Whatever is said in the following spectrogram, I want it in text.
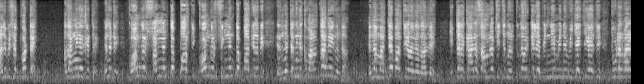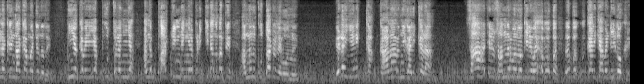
അത് പക്ഷെ പോട്ടെ. അത് അങ്ങനെ കേട്ടെ എന്നിട്ട് കോൺഗ്രസ് അങ്ങനത്തെ പാർട്ടി കോൺഗ്രസ് ഇങ്ങനത്തെ പാർട്ടി എന്നിട്ട് നിങ്ങൾക്ക് വളർത്താൻ കഴിയുന്നുണ്ടോ? എന്നാ മറ്റേ പാർട്ടികളല്ലേ നല്ലേ ഇത്തരക്കാരെ സംരക്ഷിച്ച് നിർത്തുന്നവർക്കല്ലേ പിന്നെയും പിന്നെയും വിജയിച്ച് കയറ്റി തുടർ ഭരണമൊക്കെ ഉണ്ടാക്കാൻ പറ്റുന്നത്? നീയൊക്കെ വലിയ പൂത്തുലഞ്ഞ അങ്ങ് പാർട്ടിന്റെ ഇങ്ങനെ പിടിക്കില്ലെന്ന് പറഞ്ഞിട്ട് അന്നു കുത്തോട്ടല്ലേ പോന്ന് എടാ എനിക്ക് കളറിഞ്ഞ് കളിക്കടാ. സാഹചര്യം സന്ദർഭം നോക്കി കളിക്കാൻ വേണ്ടി നോക്ക്.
